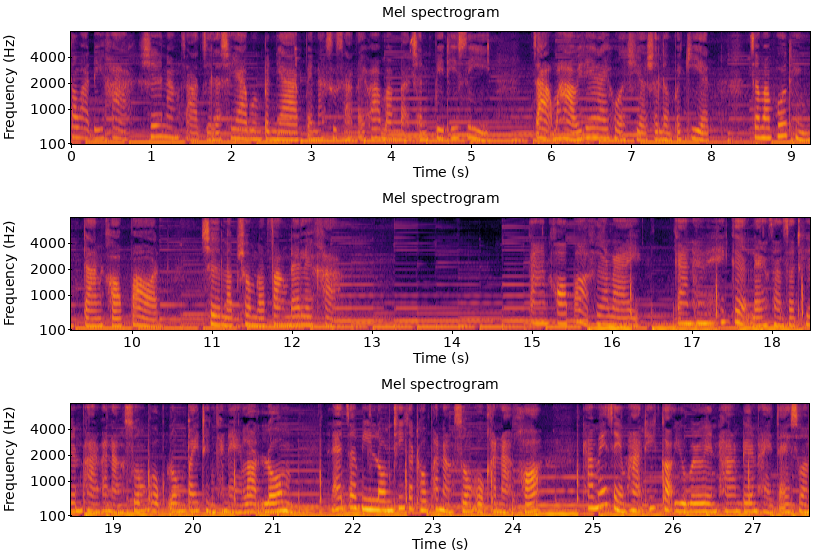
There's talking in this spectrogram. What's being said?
สวัสดีค่ะ ชื่อนางสาวจิรชยาบุญปัญญา เป็นนักศึกษากายภาพบำบัดชั้นปีที่ 4 จากมหาวิทยาลัยหัวเฉียวเฉลิมพระเกียรติ จะมาพูดถึงการเคาะปอด เชิญรับชมรับฟังได้เลยค่ะ การเคาะปอดคืออะไร การทำให้เกิดแรงสั่นสะเทือนผ่านผนังทรวงอกลงไปถึงแขนงหลอดลม และจะมีลมที่กระทบผนังทรวงอกขณะเคาะทำให้เสมหะที่เกาะอยู่บริเวณทางเดินหายใจส่วน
